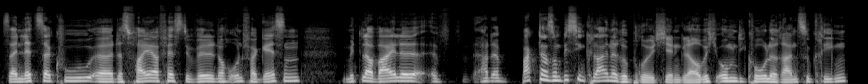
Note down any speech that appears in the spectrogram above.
Sein letzter Coup, äh, das Fire Festival, noch unvergessen. Mittlerweile äh, hat er, backt da so ein bisschen kleinere Brötchen, glaube ich, um die Kohle ranzukriegen.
